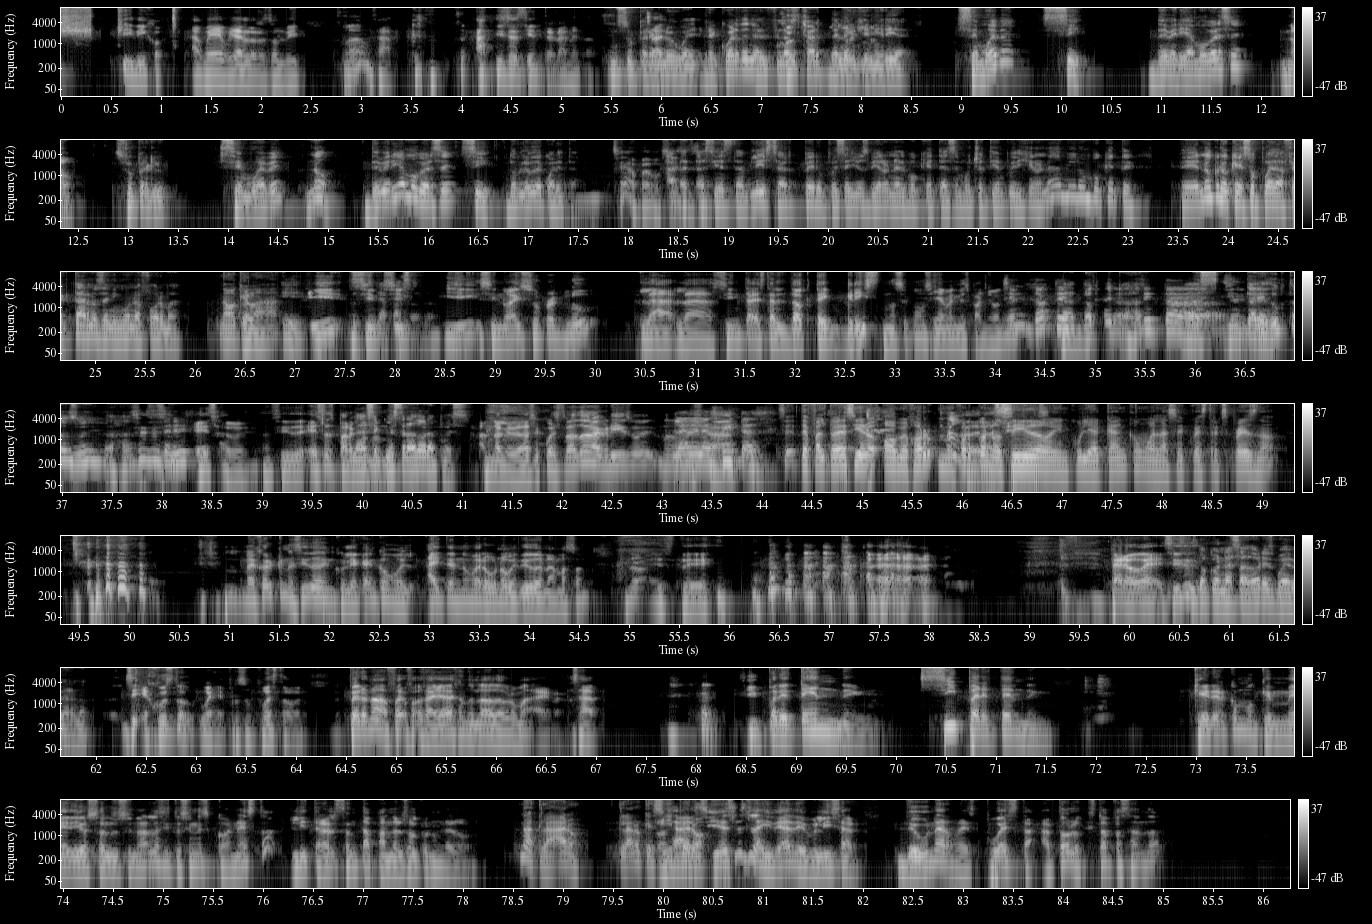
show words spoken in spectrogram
y dijo, ah, güey, ya lo resolví. ¿no? O sea, así se siente, la neta. Un super glue, güey. Recuerden el flowchart de la ingeniería. ¿Se mueve? Sí. ¿Debería moverse? No. Super glue. ¿Se mueve? No. ¿Debería moverse? Sí. WD-40. Sí, a huevo, sí, Así está Blizzard, pero pues ellos vieron el boquete hace mucho tiempo y dijeron, ah, mira un boquete. Eh, no creo que eso pueda afectarnos de ninguna forma. No, que va. Y, y, pues, si, ¿no? y si no hay super glue, la, la cinta esta, el duct tape gris, no sé cómo se llama en español. Sí, duct tape. La duct tape, ajá. Cinta, la cinta de ductos, güey. Ajá. Sí, sí, sí. Esa, güey. Así de, esa es para La secuestradora, pues. Ándale, la secuestradora gris, güey. No, la de las citas. Sí, te faltó decir, o mejor, mejor conocido en Culiacán como la Secuestra Express, ¿no? mejor conocido en Culiacán como el ítem número uno vendido en Amazon. No, este. Pero, güey, sí, sí. Junto con asadores Weber, ¿no? Sí, justo, güey, por supuesto, güey. Pero no, fue, o sea, ya dejando un lado la broma, o sea, si pretenden, si pretenden querer como que medio solucionar las situaciones con esto, literal están tapando el sol con un dedo. No, claro, claro que sí, o sea, pero... Si esa es la idea de Blizzard, de una respuesta a todo lo que está pasando,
